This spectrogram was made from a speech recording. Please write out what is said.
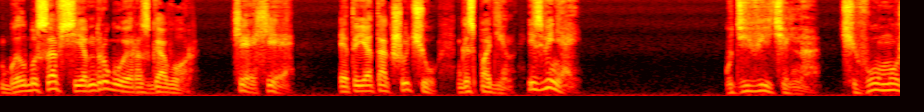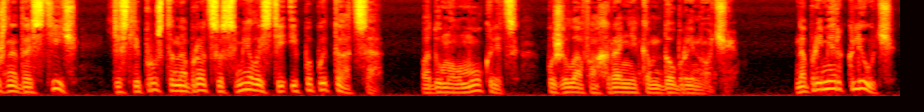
был бы совсем другой разговор. Хе-хе. Это я так шучу, господин. Извиняй. Удивительно, чего можно достичь, если просто набраться смелости и попытаться, подумал Мокриц, пожелав охранникам доброй ночи. Например, ключ —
